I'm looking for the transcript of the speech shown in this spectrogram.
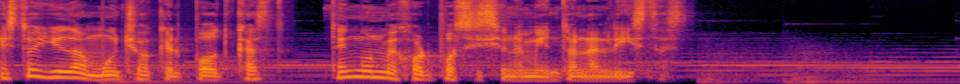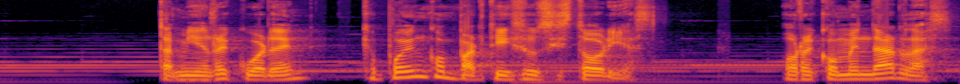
Esto ayuda mucho a que el podcast tenga un mejor posicionamiento en las listas. También recuerden que pueden compartir sus historias o recomendarlas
